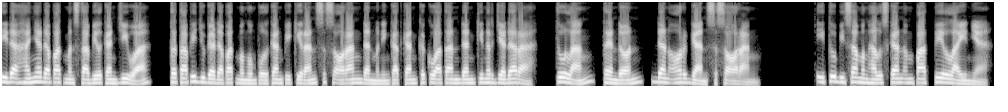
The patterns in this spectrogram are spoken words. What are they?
Tidak hanya dapat menstabilkan jiwa, tetapi juga dapat mengumpulkan pikiran seseorang dan meningkatkan kekuatan dan kinerja darah, tulang, tendon, dan organ seseorang. Itu bisa menghaluskan empat pil lainnya.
